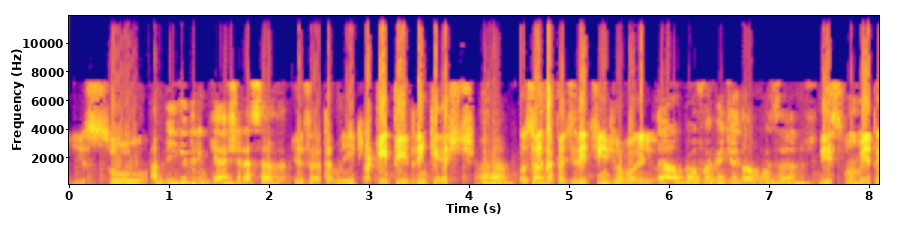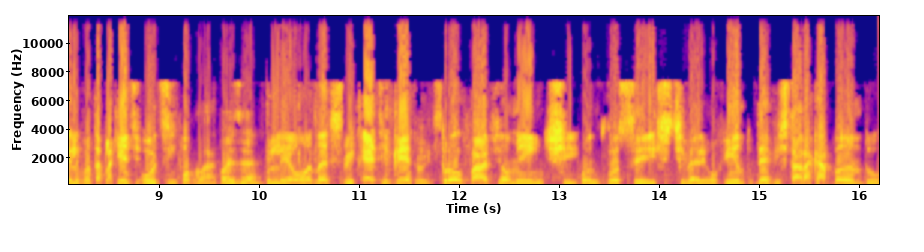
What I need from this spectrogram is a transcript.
Isso. Amiga e Dreamcast, né, César? Exatamente. Pra quem tem Dreamcast. Aham. O seu ainda tá direitinho, Giovanni? Não, o meu foi vendido há alguns anos. Nesse momento ele levanta a plaquinha de O Desinformado. Pois é. O Leona Street Adventures. Provavelmente, quando vocês estiverem ouvindo, deve estar acabando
